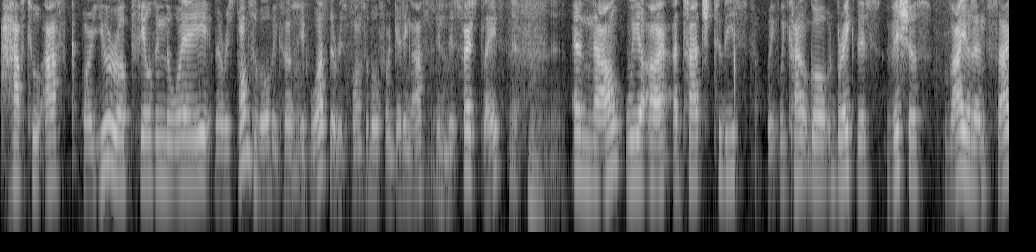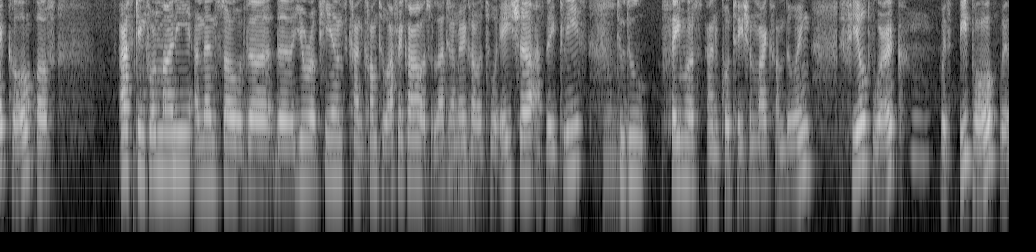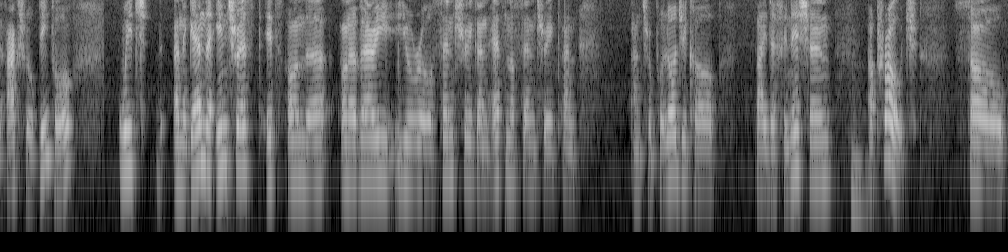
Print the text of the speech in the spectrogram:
have to ask, or Europe feels in the way they're responsible because Mm. it was the responsible for getting us Yeah. in this first place. Yeah. Mm. And now we are attached to these, we, we cannot go break this vicious, violent cycle of asking for money and then so the, the Europeans can come to Africa or to Latin Mm. America or to Asia as they please Mm. to do famous and quotation marks I'm doing field work with people, with actual people, which and again the interest it's on the on a very Eurocentric and ethnocentric and anthropological by definition Mm. approach. So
